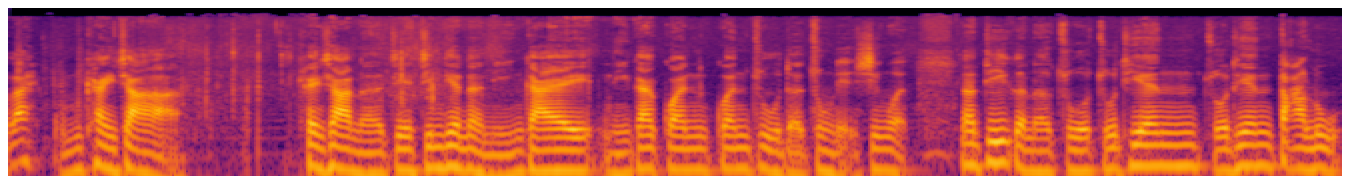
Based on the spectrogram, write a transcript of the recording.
来我们看一下，看一下呢，这今天呢，你应该你应该关关注的重点新闻。那第一个呢，昨昨天昨天大陆，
